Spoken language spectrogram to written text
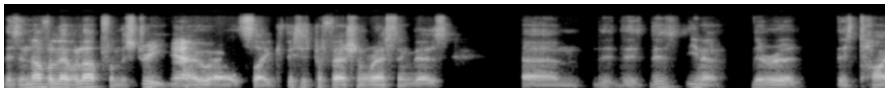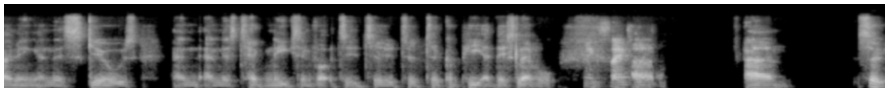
There's another level up from the street, Yeah. you know, where it's like this is professional wrestling. There's, um, there's, there's, you know, there are there's timing and there's skills and and there's techniques involved to to to to compete at this level. exactly Um, um, so,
